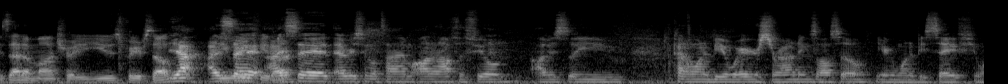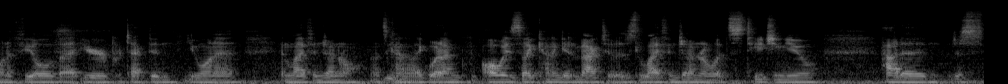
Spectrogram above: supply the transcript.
Is that a mantra you use for yourself? yeah i say it i say it every single time on and off the field. Obviously you kind of want to be aware of your surroundings also. You want to be safe you want to feel that you're protected you want to in life in general. That's kind of like what i'm always like kind of getting back to is life in general. It's teaching you how to just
